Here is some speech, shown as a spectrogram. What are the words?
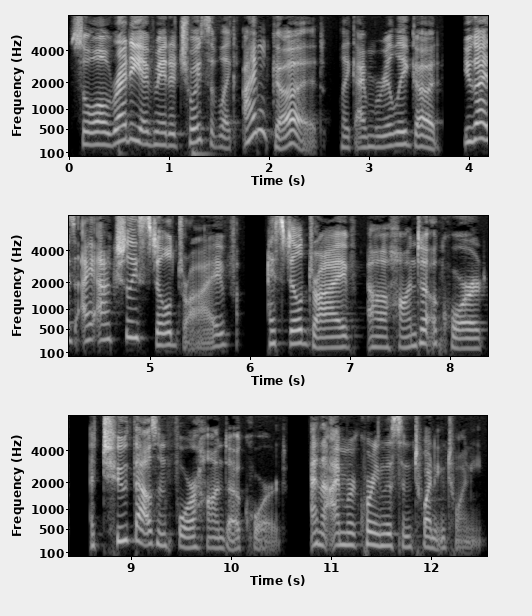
So, already I've made a choice of like, I'm good. Like, I'm really good. You guys, I actually still drive. I still drive a Honda Accord, a 2004 Honda Accord and I'm recording this in 2020.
